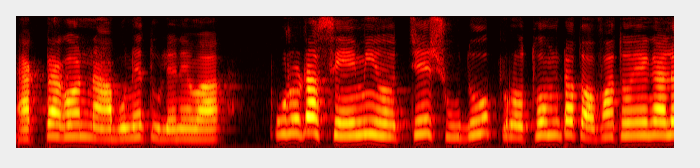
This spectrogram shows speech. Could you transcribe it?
একটা ঘর না বুনে তুলে নেওয়া। পুরোটা সেমই হচ্ছে, শুধু প্রথমটা তফাত হয়ে গেল।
